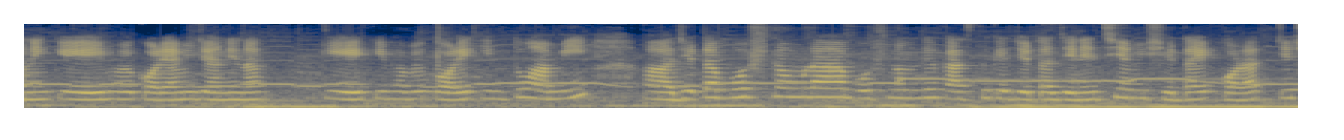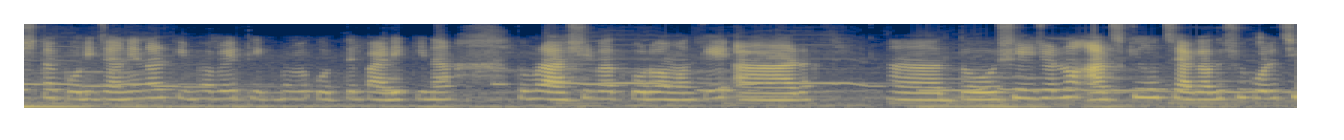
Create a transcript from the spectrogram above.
অনেকে এইভাবে করে, আমি জানি না কে কীভাবে করে, কিন্তু আমি যেটা বৈষ্ণবরা, বৈষ্ণবদের কাছ থেকে যেটা জেনেছি আমি সেটাই করার চেষ্টা করি। জানি না কীভাবে ঠিকভাবে করতে পারি কি না তোমরা আশীর্বাদ করো আমাকে। আর তো সেই জন্য আজকে হচ্ছে একাদশী করেছি।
